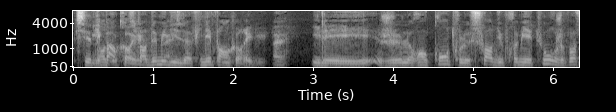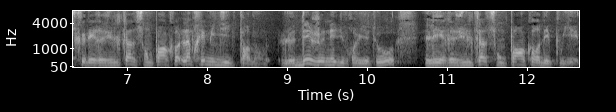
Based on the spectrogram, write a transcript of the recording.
C'est en, en, 2019, il n'est pas encore élu. Il est, je le rencontre le soir du premier tour. Je pense que les résultats ne sont pas encore. L'après-midi, pardon, le déjeuner du premier tour, les résultats ne sont pas encore dépouillés.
